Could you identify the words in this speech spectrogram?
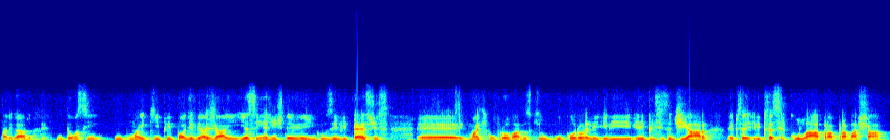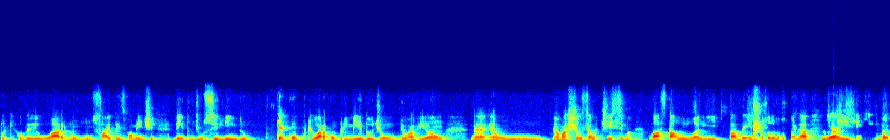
tá ligado? Então, assim, uma equipe pode viajar e, e assim, a gente teve, inclusive, testes é, mais que comprovados que o, o corona ele, ele, ele precisa de ar, ele precisa, ele precisa circular para baixar, porque quando ele, o ar não, não sai, principalmente dentro de um cilindro que, é, que o ar comprimido de um, de um avião, né, é, um, é uma chance altíssima. Basta um ali tá dentro para todo mundo pegar. E é. aí, quem vai,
